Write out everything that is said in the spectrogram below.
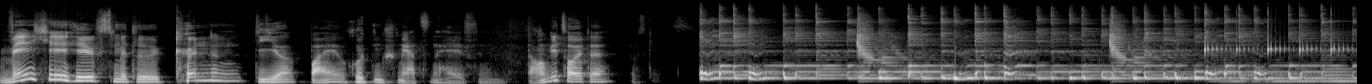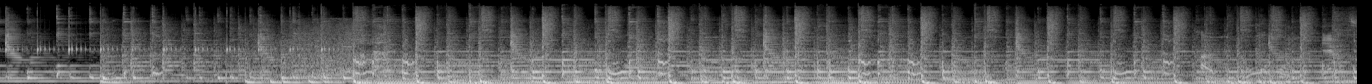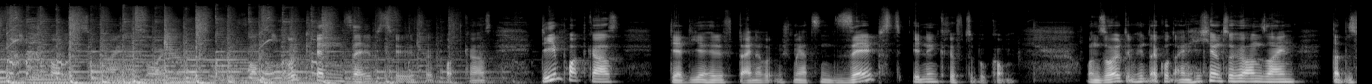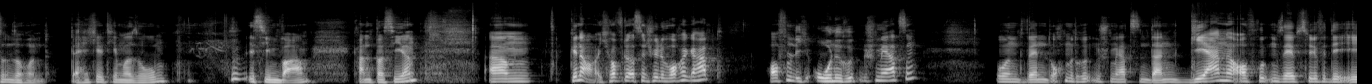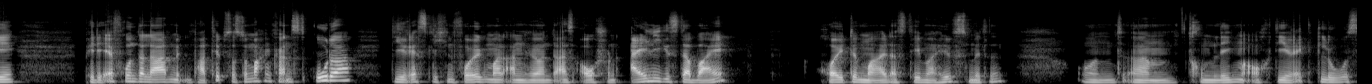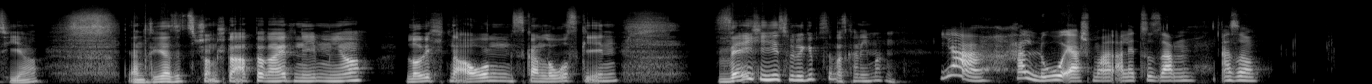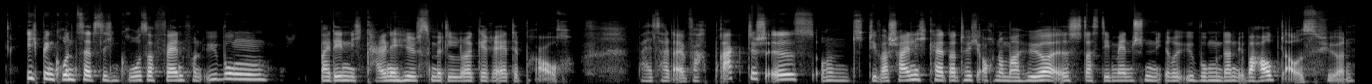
Welche Hilfsmittel können dir bei Rückenschmerzen helfen? Darum geht's heute. Los geht's. Selbsthilfe-Podcast. Dem Podcast, der dir hilft, deine Rückenschmerzen selbst in den Griff zu bekommen. Und sollte im Hintergrund ein Hecheln zu hören sein, das ist unser Hund. Der hechelt hier mal so rum. ist ihm warm. Kann passieren. Ähm, genau, ich hoffe, du hast eine schöne Woche gehabt. Hoffentlich ohne Rückenschmerzen. Und wenn doch mit Rückenschmerzen, dann gerne auf rückenselbsthilfe.de PDF runterladen mit ein paar Tipps, was du machen kannst. Oder die restlichen Folgen mal anhören. Da ist auch schon einiges dabei. Heute mal das Thema Hilfsmittel. Und ähm, drum legen wir auch direkt los hier. Der Andrea sitzt schon startbereit neben mir. Leuchten Augen, es kann losgehen. Welche Hilfsmittel gibt es denn? Was kann ich machen? Ja, hallo erstmal alle zusammen. Also, ich bin grundsätzlich ein großer Fan von Übungen, bei denen ich keine Hilfsmittel oder Geräte brauche weil es halt einfach praktisch ist und die Wahrscheinlichkeit natürlich auch nochmal höher ist, dass die Menschen ihre Übungen dann überhaupt ausführen.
